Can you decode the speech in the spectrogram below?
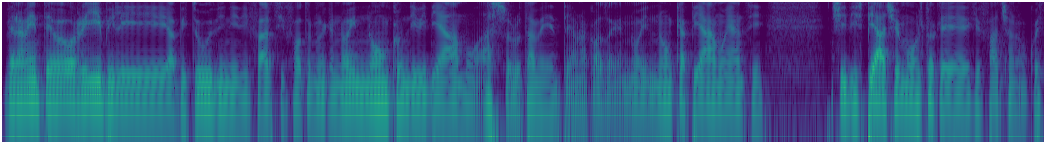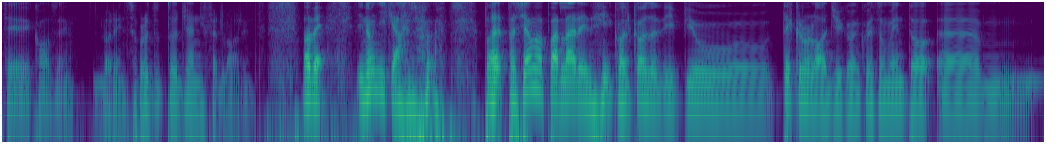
veramente orribili abitudini di farsi foto che noi non condividiamo assolutamente, è una cosa che noi non capiamo e anzi ci dispiace molto che, che, facciano queste cose, Lorenzo, soprattutto Jennifer Lawrence. Vabbè, in ogni caso, pa- passiamo a parlare di qualcosa di più tecnologico in questo momento ehm,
